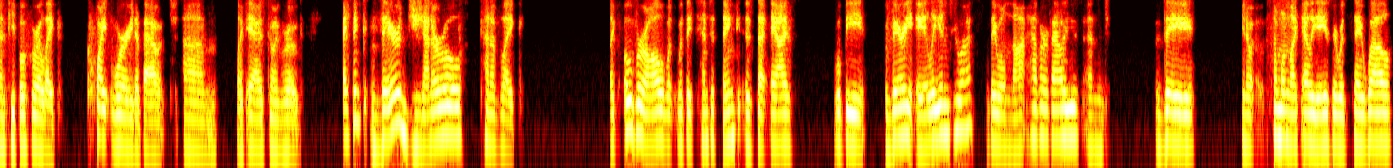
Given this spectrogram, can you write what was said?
and people who are like quite worried about um, like AIs going rogue. I think their general kind of like like overall what, what they tend to think is that AIs will be very alien to us. They will not have our values and they you know, someone like Eliezer would say, well,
